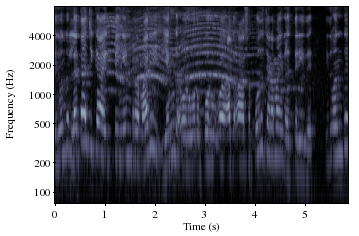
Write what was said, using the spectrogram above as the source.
இது வந்து லெத்தாஜிக்கா ஆயிட்டீங்கன்ற மாதிரி எங்க ஒரு ஒரு பொது ஜனமா எங்களுக்கு தெரியுது. இது வந்து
